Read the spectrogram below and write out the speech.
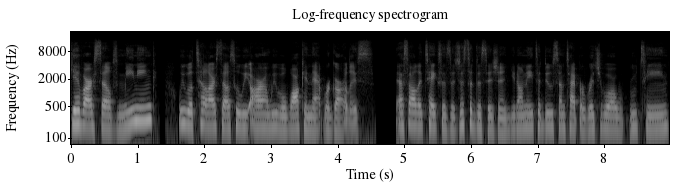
give ourselves meaning, we will tell ourselves who we are and we will walk in that regardless. That's all it takes is it's just a decision. You don't need to do some type of ritual or routine.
